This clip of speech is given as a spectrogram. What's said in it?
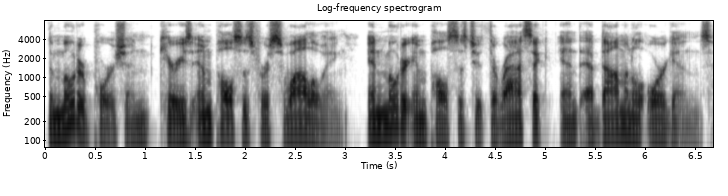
The motor portion carries impulses for swallowing and motor impulses to thoracic and abdominal organs.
